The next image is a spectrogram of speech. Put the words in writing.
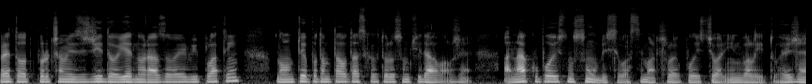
Preto odporúčam ísť vždy do jednorázovej výplaty. No len tu je potom tá otázka, ktorú som ti dával, že a na akú poistnú sumu by si vlastne mal človek poisťovať invalidu. Hej, že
